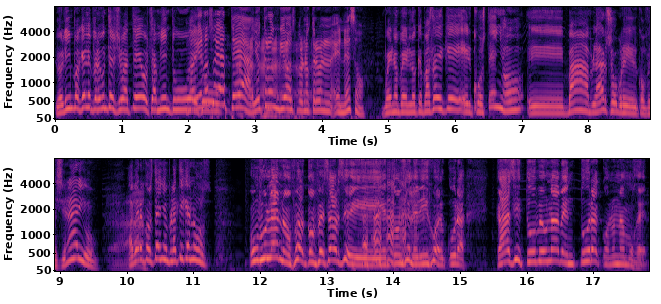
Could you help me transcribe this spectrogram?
Violín, ¿para qué le preguntas a los ateos también tú? No, yo no soy atea. Yo creo en Dios, pero no creo en, en eso. Bueno, pero lo que pasa es que el costeño eh, va a hablar sobre el confesionario. A ver, costeño, platícanos. Un fulano fue a confesarse y entonces le dijo al cura, casi tuve una aventura con una mujer.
